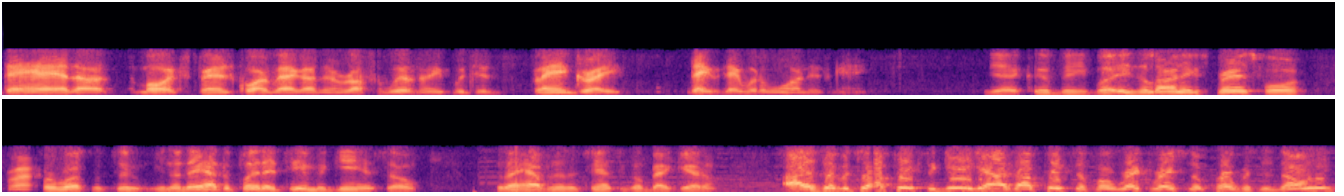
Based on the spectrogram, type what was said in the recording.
they had a more experienced quarterback other than Russell Wilson, which is playing great. They they would have won this game. Yeah, it could be, but it's a learning experience for Right. for Russell too. You know, they have to play their team again, so so they have another chance to go back at them. All right, let's jump into our picks again, guys. Our picks are for recreational purposes only.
